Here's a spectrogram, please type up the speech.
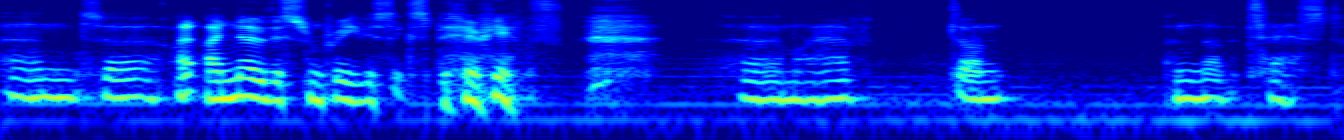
And uh, I, I, know this from previous experience. um, I have done another test.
